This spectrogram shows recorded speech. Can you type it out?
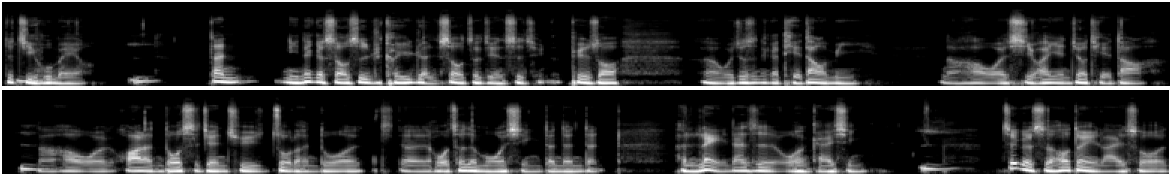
就几乎没有。嗯，嗯，但你那个时候是可以忍受这件事情的。譬如说，呃，我就是那个铁道迷，然后我喜欢研究铁道。然后我花了很多时间去做了很多呃火车的模型等等等，很累，但是我很开心。嗯，这个时候对你来说，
